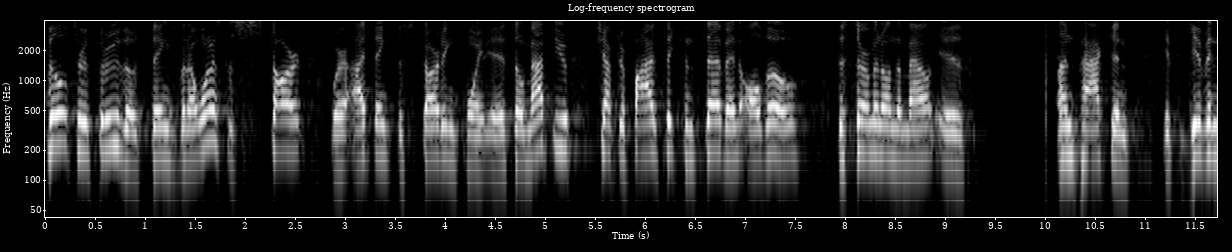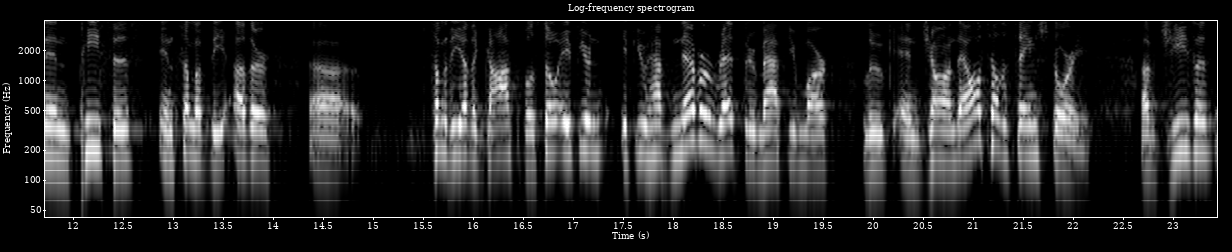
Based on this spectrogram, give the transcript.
filter through those things, but I want us to start where I think the starting point is. So, Matthew chapter 5, 6, and 7, although the Sermon on the Mount is unpacked and it's given in pieces in some of the other uh, some of the other gospels. So if you're if you have never read through Matthew, Mark, Luke, and John, they all tell the same story of Jesus,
